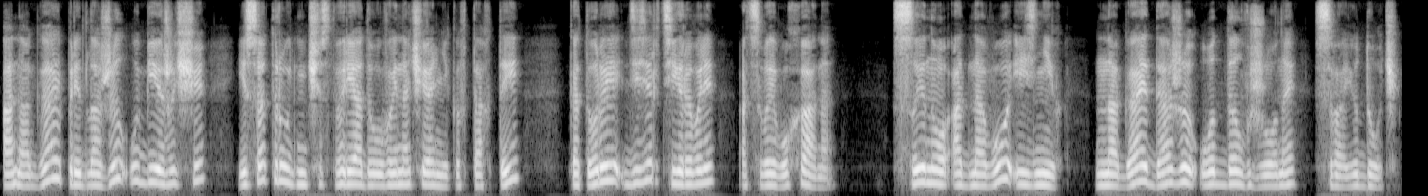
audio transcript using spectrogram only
А Нагай предложил убежище и сотрудничество ряду военачальников Тахты, которые дезертировали от своего хана. Сыну одного из них Нагай даже отдал в жены свою дочь.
